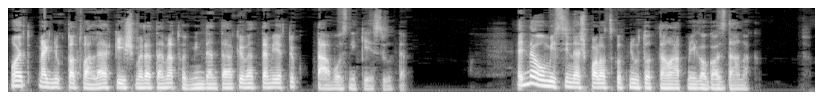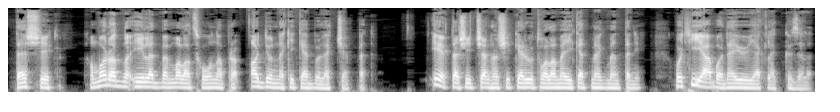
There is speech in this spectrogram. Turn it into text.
majd megnyugtatván lelkiismeretemet, hogy mindent elkövettem értük, távozni készültem. Egy neomi színes palackot nyújtottam át még a gazdának. Tessék, ha maradna életben malac holnapra, adjon nekik ebből egy cseppet. Értesítsen, ha sikerült valamelyiket megmenteni, hogy hiába ne jöjjek legközelebb.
